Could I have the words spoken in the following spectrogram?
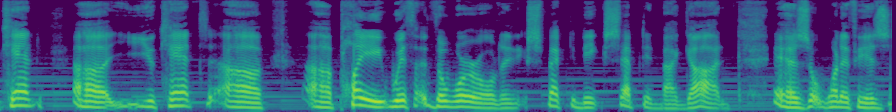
can't, uh, you can't uh, uh, play with the world and expect to be accepted by God as one of His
